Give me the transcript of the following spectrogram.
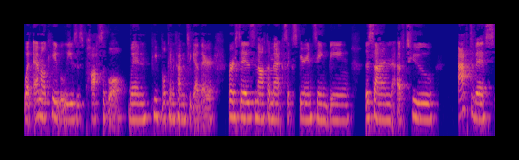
what MLK believes is possible when people can come together versus Malcolm X experiencing being the son of two activists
